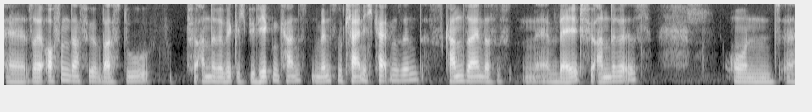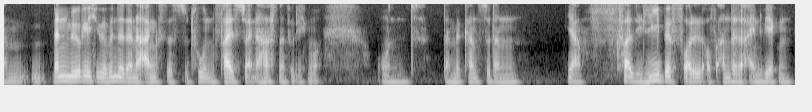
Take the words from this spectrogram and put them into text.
äh, sei offen dafür, was du für andere wirklich bewirken kannst. Wenn es nur Kleinigkeiten sind, es kann sein, dass es eine Welt für andere ist. Und ähm, wenn möglich, überwinde deine Angst, das zu tun, falls du eine hast, natürlich nur. Und damit kannst du dann ja quasi liebevoll auf andere einwirken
